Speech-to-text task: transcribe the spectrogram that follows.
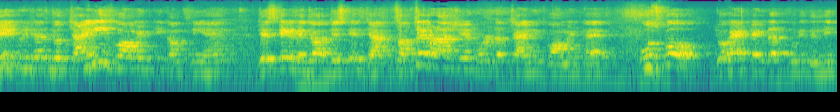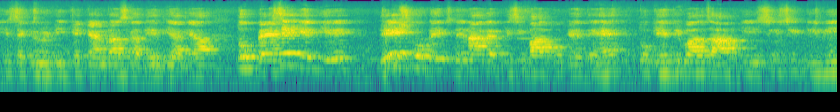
हिक विजन जो चाइनीज़ गवर्नमेंट की कंपनी है जिसके जिसके सबसे बड़ा शेयर होल्डर चाइनीज़ गवर्नमेंट है, उसको जो है टेंडर पूरी दिल्ली की सिक्योरिटी के कैमरास का दे दिया गया। तो पैसे के लिए देश को बेच देना अगर किसी बात को कहते हैं तो केजरीवाल साहब की सीसीटीवी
